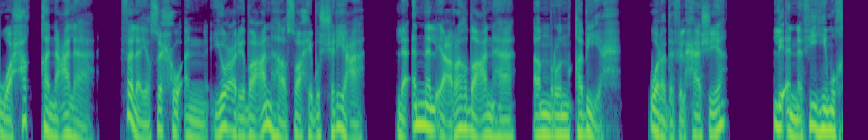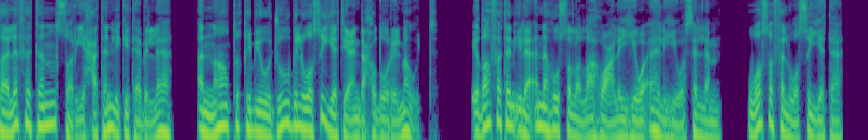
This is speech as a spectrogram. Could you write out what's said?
وحقا على فلا يصح أن يعرض عنها صاحب الشريعة لأن الإعراض عنها أمر قبيح. ورد في الحاشية لأن فيه مخالفة صريحة لكتاب الله الناطق بوجوب الوصية عند حضور الموت. إضافة إلى أنه صلى الله عليه وآله وسلم وصف الوصية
